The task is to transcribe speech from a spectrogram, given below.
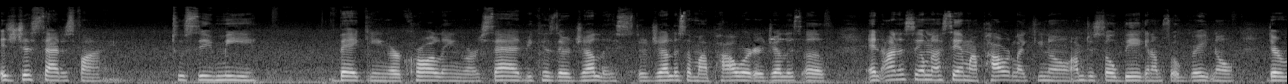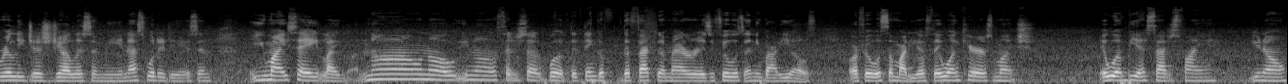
it's just satisfying to see me begging or crawling or sad because they're jealous they're jealous of my power they're jealous of and honestly, I'm not saying my power like, you know, I'm just so big and I'm so great. No, they're really just jealous of me. And that's what it is. And you might say, like, no, no, you know, such and such. But the thing of the fact of the matter is, if it was anybody else or if it was somebody else, they wouldn't care as much. It wouldn't be as satisfying, you know,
